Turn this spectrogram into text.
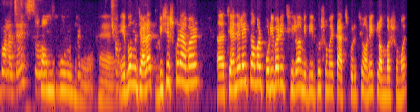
বলা যায় সম্পূর্ণ হ্যাঁ। এবং যারা বিশেষ করে আমার চ্যানেলেই তো আমার পরিবারই ছিল আমি দীর্ঘ সময় কাজ করেছি অনেক লম্বা সময়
